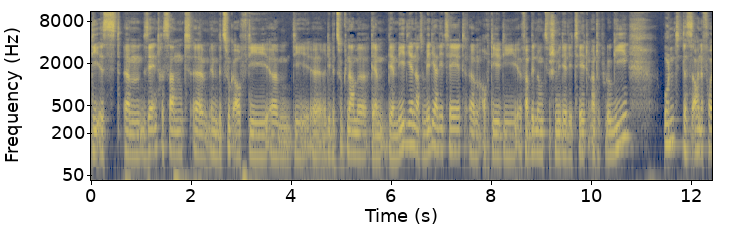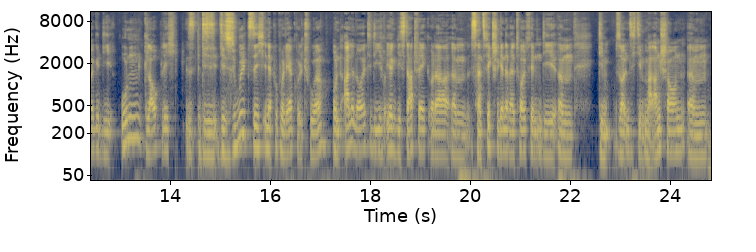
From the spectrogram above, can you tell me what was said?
die ist ähm, sehr interessant ähm, in Bezug auf die, ähm, die, äh, die Bezugnahme der, der Medien, also Medialität, ähm, auch die, die Verbindung zwischen Medialität und Anthropologie. Und das ist auch eine Folge, die unglaublich, die, die suhlt sich in der Populärkultur. Und alle Leute, die irgendwie Star Trek oder ähm, Science Fiction generell toll finden, die, ähm, die sollten sich die mal anschauen. Ähm,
